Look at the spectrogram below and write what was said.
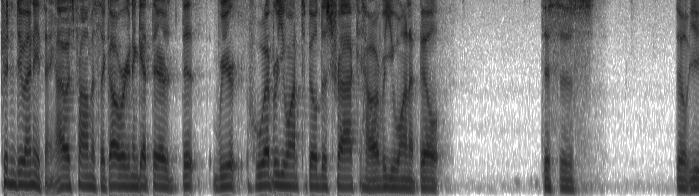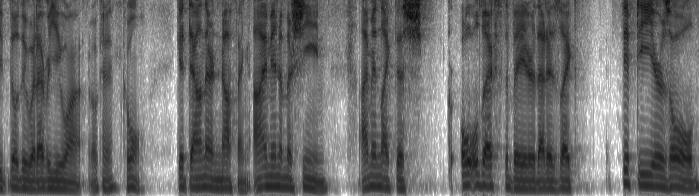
Couldn't do anything. I was promised like, oh, we're going to get there. Th- we're whoever you want to build this track, however you want it built. This is they'll you, they'll do whatever you want. Okay, cool. Get down there, nothing. I'm in a machine. I'm in like this old excavator that is like 50 years old,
